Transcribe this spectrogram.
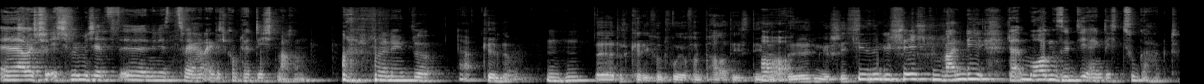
Äh, aber ich, ich will mich jetzt äh, in den nächsten zwei Jahren eigentlich komplett dicht machen. Und man denkt so, ja. Genau. Äh, das kenne ich von früher von Partys, diese Mhm. Oh. wilden Geschichten. Diese Geschichten, wann die, da, morgen sind die eigentlich zugehackt.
